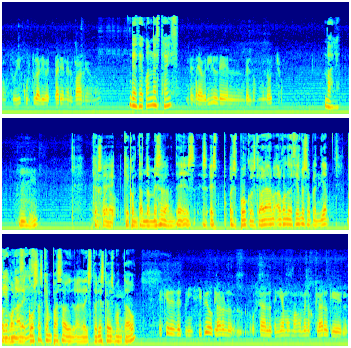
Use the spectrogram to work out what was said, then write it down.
construir cultura libertaria en el barrio, ¿no? ¿Desde cuándo estáis? Desde abril del, del 2008. Vale. Ujú. Que, o sea, que contando en meses realmente es, es, es, es poco. Es que ahora algo cuando decías me sorprendía, porque con la de cosas que han pasado y la de historias que habéis montado, Es que desde el principio, claro, lo- o sea, lo teníamos más o menos claro que el-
